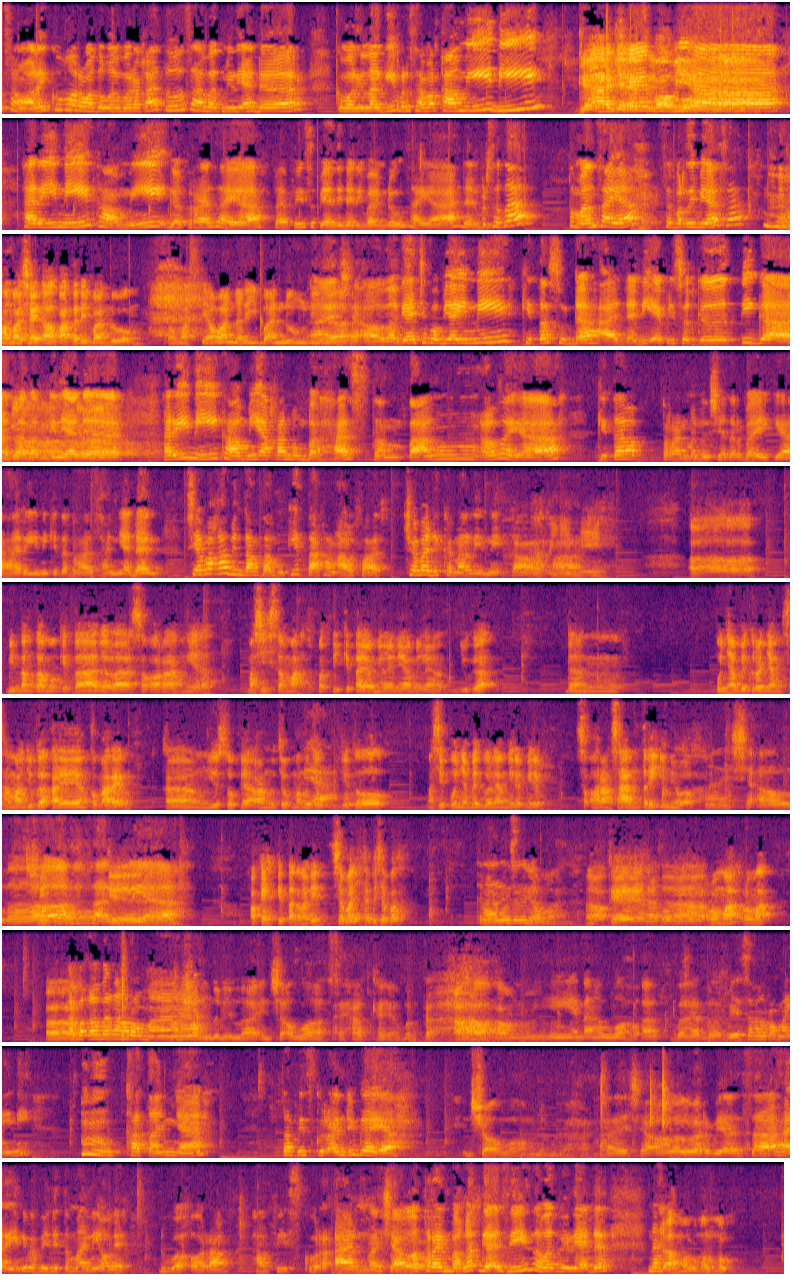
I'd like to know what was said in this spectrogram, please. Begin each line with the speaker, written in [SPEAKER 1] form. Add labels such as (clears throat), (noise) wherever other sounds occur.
[SPEAKER 1] Assalamualaikum warahmatullahi wabarakatuh Sahabat miliarder Kembali lagi bersama kami di
[SPEAKER 2] Gadget Phobia.
[SPEAKER 1] Hari ini kami gak kerasa ya Pevi Supianti dari Bandung saya Dan berserta teman saya (laughs) Seperti biasa
[SPEAKER 2] Muhammad Syed Alfat (laughs) dari Bandung.
[SPEAKER 3] Thomas Setiawan dari Bandung juga.
[SPEAKER 1] Allah Gadget Phobia ini kita sudah ada di episode ketiga
[SPEAKER 2] Tiga.
[SPEAKER 1] Sahabat miliarder Hari ini kami akan membahas tentang apa ya? Kita peran manusia terbaik ya hari ini kita bahasannya dan siapakah bintang tamu kita Kang Alfat? Coba dikenalin nih Kang
[SPEAKER 2] Hari
[SPEAKER 1] Alfat.
[SPEAKER 2] ini eh, bintang tamu kita adalah seorang ya masih sama seperti kita ya milenial-milenial juga dan punya background yang sama juga kayak yang kemarin Kang Yusuf ya, Kang Ucup, Mang Ucup
[SPEAKER 1] Iya, Mang
[SPEAKER 2] itu masih punya background yang mirip-mirip seorang santri ini loh.
[SPEAKER 1] Masya Allah,
[SPEAKER 2] Oke.
[SPEAKER 1] santri ya.
[SPEAKER 2] Oke, kita kenalin. Siapa ya? Ada siapa?
[SPEAKER 1] Dong.
[SPEAKER 3] Setiawan.
[SPEAKER 2] Nah, oke, ada Roma. Roma. eh,
[SPEAKER 1] Apa kabar Kang Roma?
[SPEAKER 3] Alhamdulillah, insya Allah sehat kayak berkah.
[SPEAKER 2] Alhamdulillah.
[SPEAKER 1] Amin, Allahu Akbar. Luar biasa Kang Roma ini (clears throat) katanya Hafiz Quran juga ya.
[SPEAKER 3] Insya Allah mudah-mudahan.
[SPEAKER 1] Masya Allah luar biasa Hari ini Papi ditemani oleh dua orang Hafiz Quran Masya Allah keren banget gak sih Sobat Miliarder Nah
[SPEAKER 2] Udah malu malu malu.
